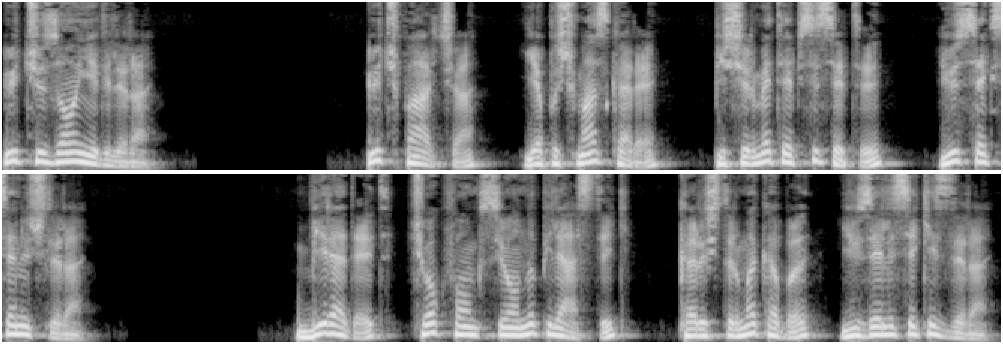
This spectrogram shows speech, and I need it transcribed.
317 lira. 3 parça, yapışmaz kare, pişirme tepsi seti, 183 lira. 1 adet, çok fonksiyonlu plastik, karıştırma kabı, 158 lira.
